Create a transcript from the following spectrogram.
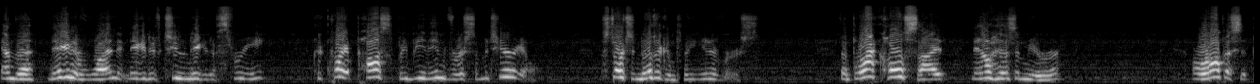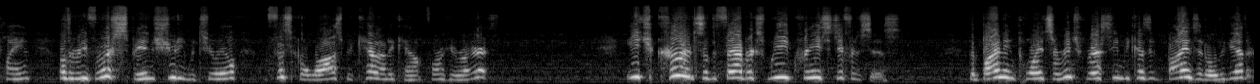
and the negative 1, negative 2, negative 3 could quite possibly be an inverse of material. Starts another complete universe. The black hole side now has a mirror, or opposite plane, where the reverse spin shooting material the physical laws we cannot account for here on Earth. Each occurrence of the fabric's weave creates differences. The binding points are interesting because it binds it all together.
